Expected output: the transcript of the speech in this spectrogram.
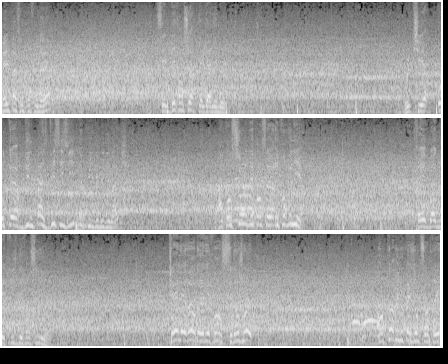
Belle passe en profondeur. C'est le défenseur qui a le dernier mot. Wiltshire, auteur d'une passe décisive depuis le début du match. Attention le défenseur, il faut revenir. Très bonne maîtrise défensive. Quelle erreur de la défense, c'est dangereux. Encore une occasion de centrer.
